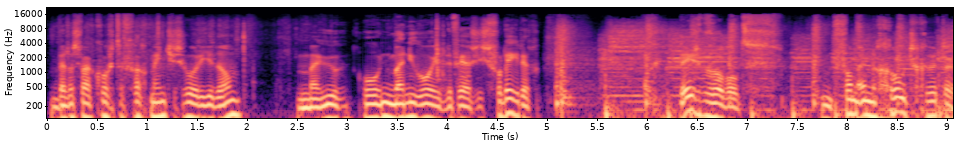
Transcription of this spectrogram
Weliswaar korte fragmentjes hoorde je dan... maar, u, maar nu hoor je de versies volledig. Deze bijvoorbeeld, van een groot schutter...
